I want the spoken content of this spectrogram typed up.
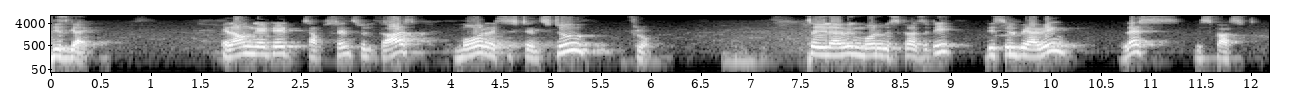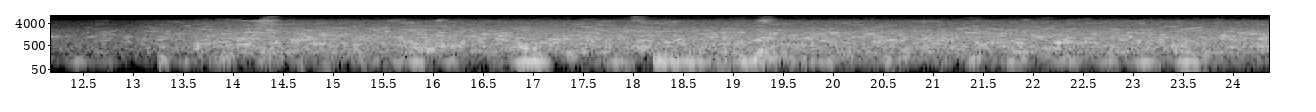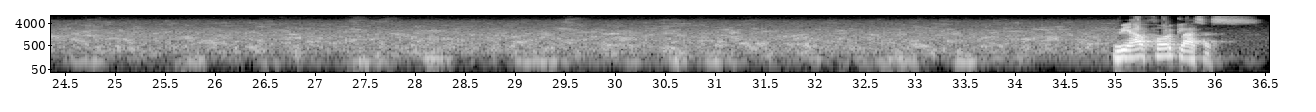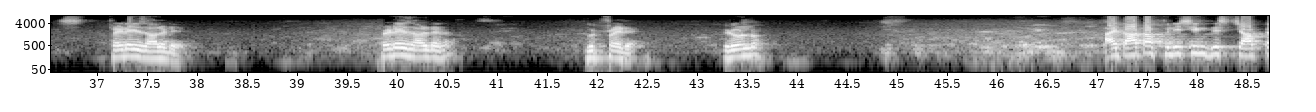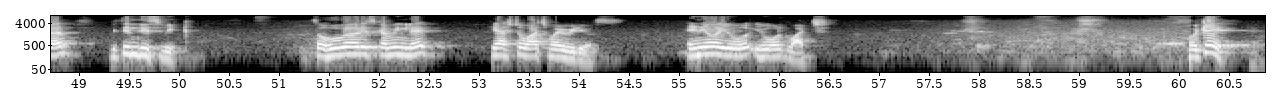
This guy. Elongated substance will cause more resistance to flow. So you will having more viscosity, this will be having less viscosity. we have four classes. Friday is holiday. Friday is holiday, na? Good Friday. You don't know? I thought of finishing this chapter within this week. So whoever is coming late, he has to watch my videos. Anyway, you, you won't watch. Okay.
